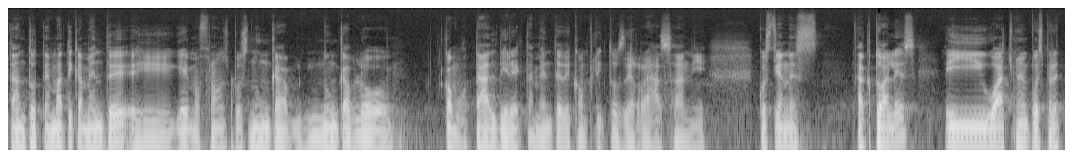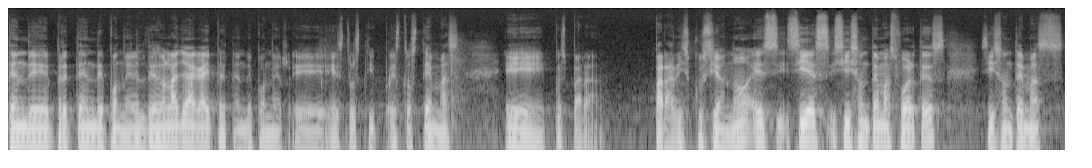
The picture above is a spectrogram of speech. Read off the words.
tanto temáticamente. y Game of Thrones, pues nunca, nunca habló como tal directamente de conflictos de raza ni cuestiones actuales. Y Watchmen pues pretende, pretende poner el dedo en la llaga y pretende poner eh, estos, estos temas eh, pues para, para discusión, ¿no? Es, sí, es, sí son temas fuertes, sí son temas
